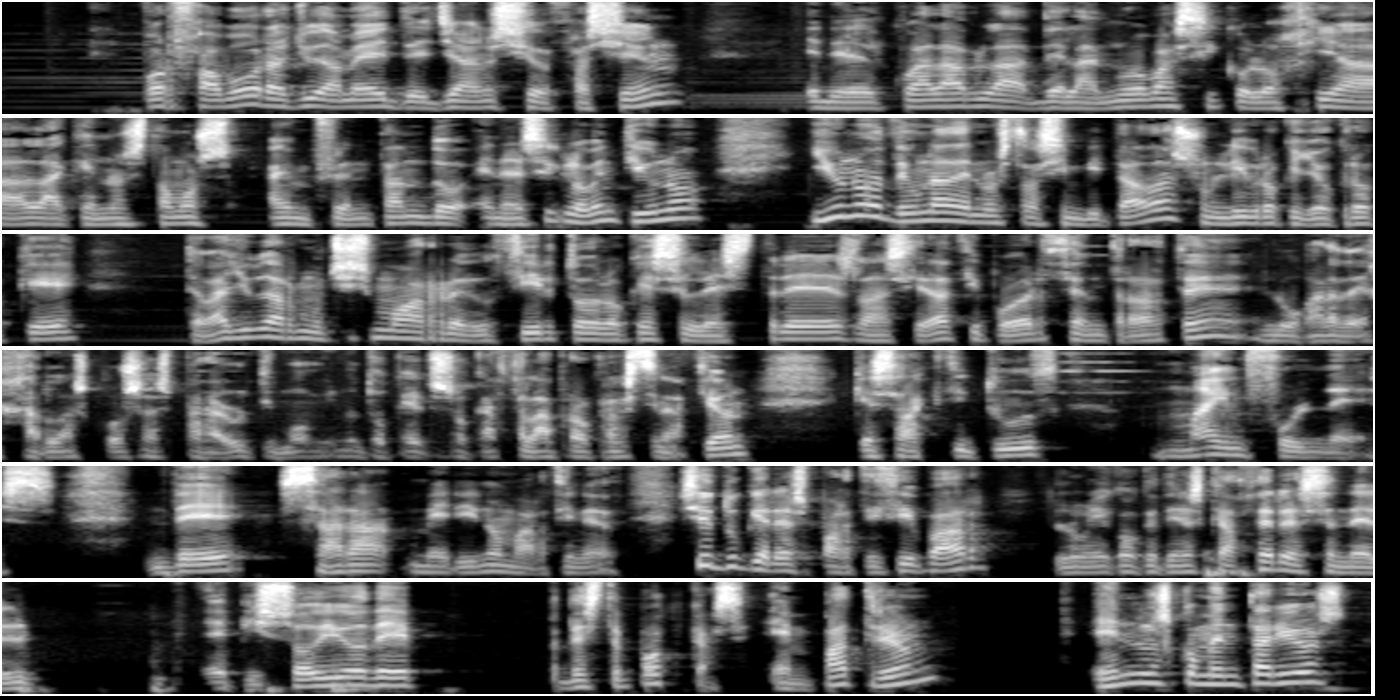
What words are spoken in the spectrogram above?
Por favor, ayúdame, de Jean Fashion, en el cual habla de la nueva psicología a la que nos estamos enfrentando en el siglo XXI, y uno de una de nuestras invitadas, un libro que yo creo que te va a ayudar muchísimo a reducir todo lo que es el estrés, la ansiedad y poder centrarte en lugar de dejar las cosas para el último minuto, que es lo que hace la procrastinación, que es actitud mindfulness de Sara Merino Martínez. Si tú quieres participar, lo único que tienes que hacer es en el episodio de, de este podcast en Patreon, en los comentarios,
